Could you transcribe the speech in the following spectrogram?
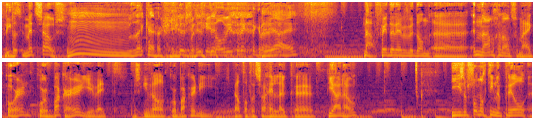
friet met saus. Mmm, lekker. Dus we beginnen alweer trek te krijgen. Ja, hè? Nou, verder hebben we dan uh, een naamgenoot van mij, Cor. Cor Bakker. Je weet misschien wel Cor Bakker. Die speelt altijd zo heel leuk uh, piano. Die is op zondag 10 april uh,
